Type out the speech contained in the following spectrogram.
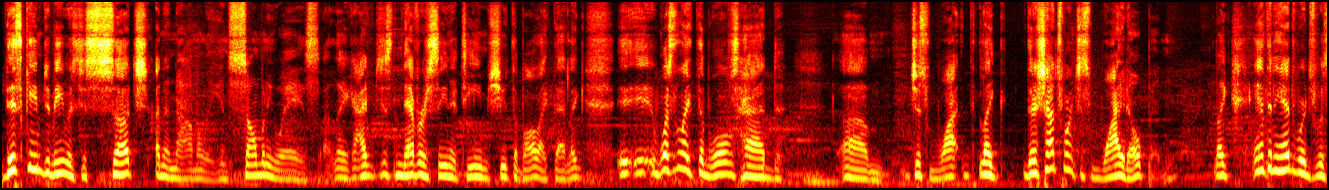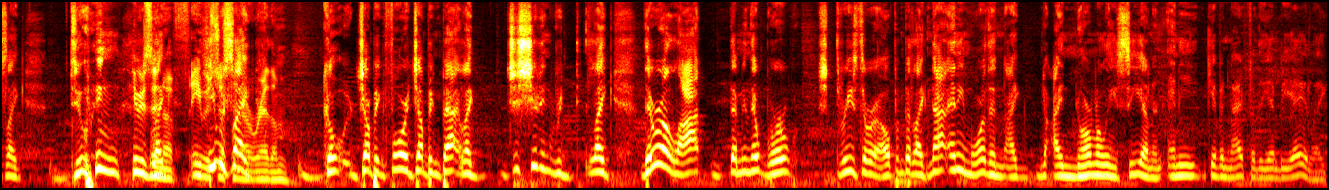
this game to me was just such an anomaly in so many ways. Like I've just never seen a team shoot the ball like that. Like it, it wasn't like the Wolves had um, just wide, like their shots weren't just wide open. Like Anthony Edwards was like doing. He was in like, a- he was just in a rhythm. Go jumping forward, jumping back, like just shooting. Like there were a lot. I mean, there were threes that were open, but like not any more than I I normally see on an, any given night for the NBA. Like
